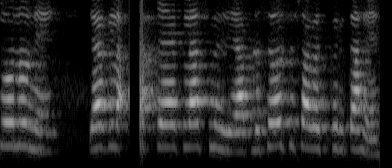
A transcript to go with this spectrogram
सोनोने या क्ला आजच्या या क्लासमध्ये आपलं सहर्ष स्वागत करीत आहेत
